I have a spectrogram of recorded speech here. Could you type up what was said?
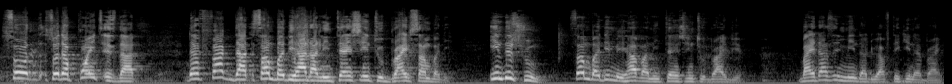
So, so the point is that the fact that somebody had an intention to bribe somebody in this room, somebody may have an intention to bribe you, but it doesn't mean that you have taken a bribe.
